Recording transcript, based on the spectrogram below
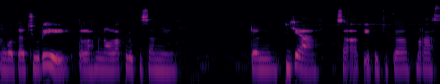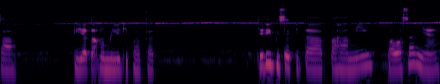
anggota juri telah menolak lukisannya. Dan dia saat itu juga merasa dia tak memiliki bakat. Jadi bisa kita pahami bahwasanya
